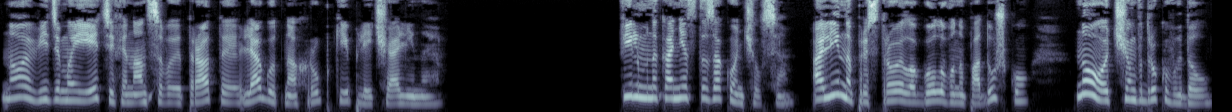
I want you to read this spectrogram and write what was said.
Но, видимо, и эти финансовые траты лягут на хрупкие плечи Алины. Фильм наконец-то закончился. Алина пристроила голову на подушку, но отчим вдруг выдал.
